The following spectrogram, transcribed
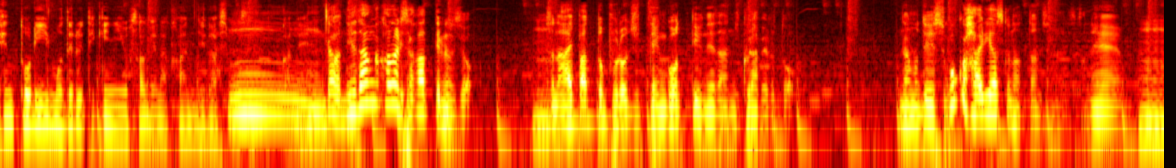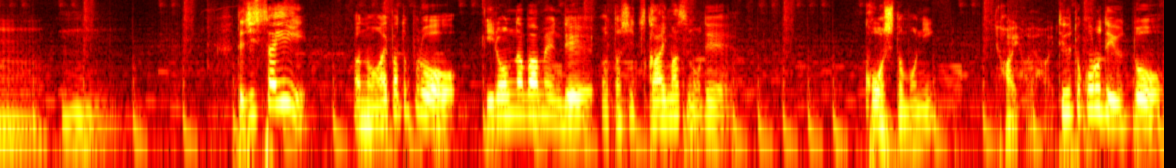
エントリーモデル的に良さげな感じがしうますね、だから値段がかなり下がってるんですよ。うんその iPad Pro 10.5っていう値段に比べると。なので、すごく入りやすくなったんじゃないですかね。うんうんで、実際、あの iPad Pro、いろんな場面で私使いますので、講師ともに。はいはいはいっていうところで言うと、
